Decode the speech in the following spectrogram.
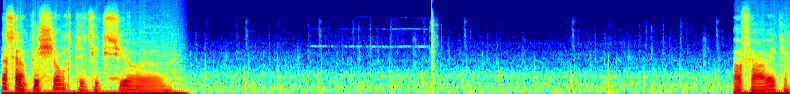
Ça c'est un peu chiant que tes textures. On va faire avec. hein.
